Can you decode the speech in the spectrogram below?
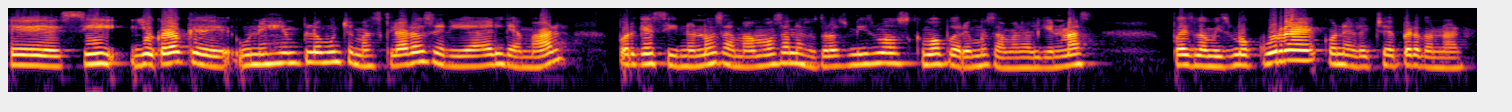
Eh, sí, yo creo que un ejemplo mucho más claro sería el de amar, porque si no nos amamos a nosotros mismos, ¿cómo podremos amar a alguien más? Pues lo mismo ocurre con el hecho de perdonar.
